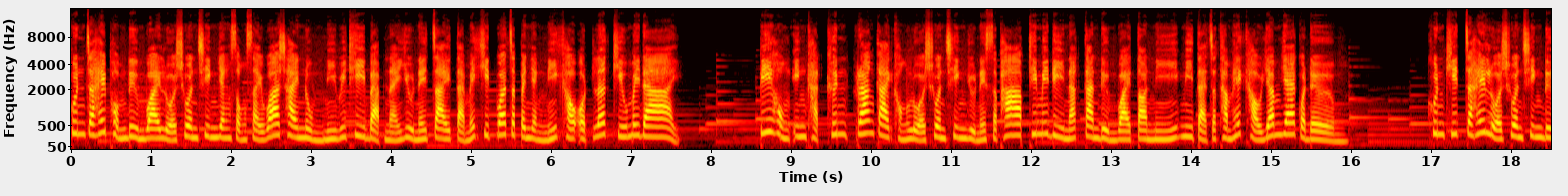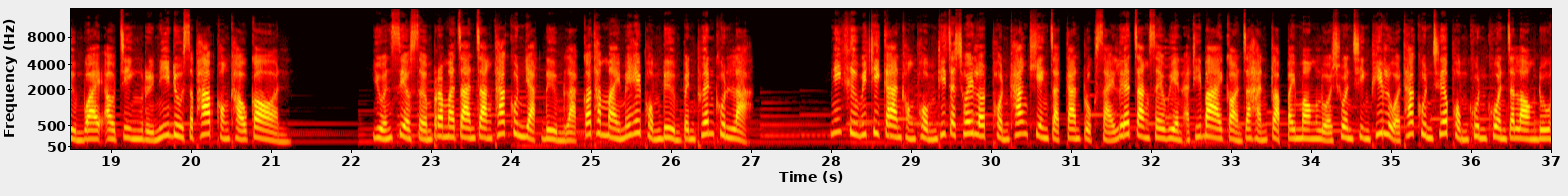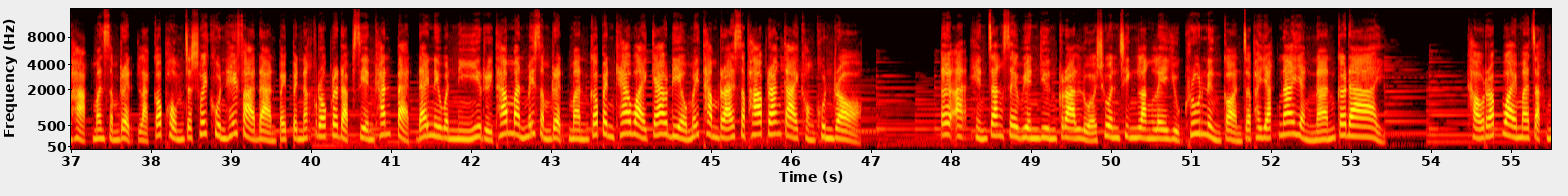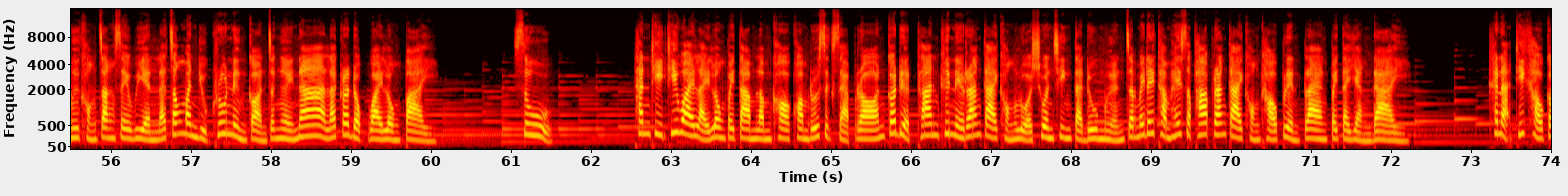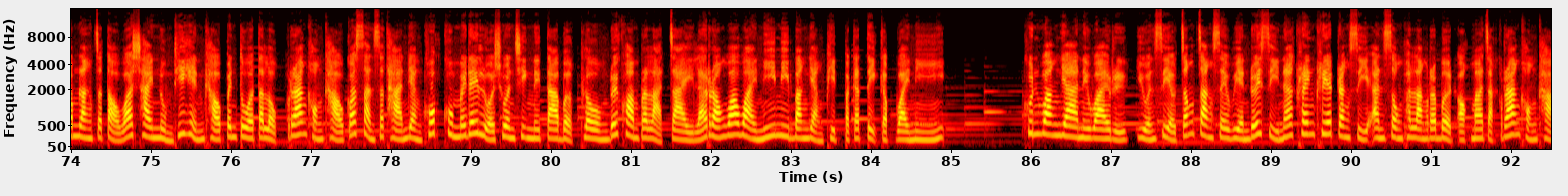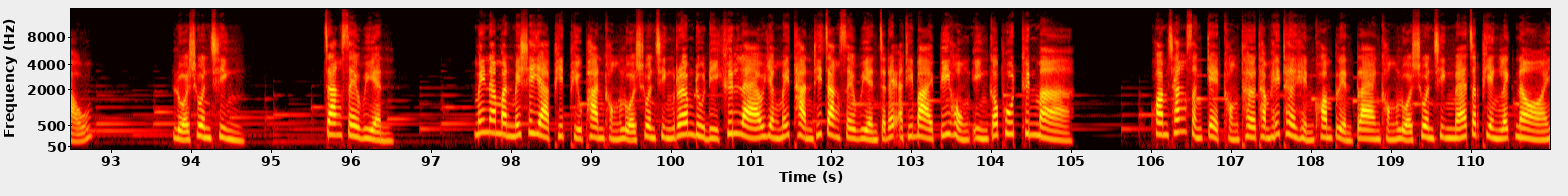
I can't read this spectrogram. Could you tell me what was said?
คุณจะให้ผมดื่มไวน์หลัวชวนชิงยังสงสัยว่าชายหนุ่มมีวิธีแบบไหนอยู่ในใจ แต่ไม่คิดว่าจะเป็นอย่างนี้เขาอดเลิกคิ้วไม่ได้ ปี้หงอิงขัดขึ้นร่างกายของหลัวชวนชิงอยู่ในสภาพที่ไม่ดีนักการดื่มไวน์ตอนนี้มีแต่จะทำให้เขาย่ำแย่กว่าเดิม คุณคิดจะให้หลัวชวนชิงดื่มไวน์เอาจริง หรือนี่ดูสภาพของเขาก่อนหยวนเสี่ยวเสริมประมาจารย์จังถ้าคุณอยากดื่มหลักก็ทำไมไม่ให้ผมดื่มเป็นเพื่อนคุณล่ะ นี่คือวิธีการของผมที่จะช่วยลดผลข้างเคียงจากการปลุกสายเลือดจางเซเวียนอธิบายก่อนจะหันกลับไปมองหลัวชวนชิงพี่หลัวถ้าคุณเชื่อผมคุณควรจะลองดูหากมันสำเร็จหลักก็ผมจะช่วยคุณให้ฝ่าด่านไปเป็นนักรบระดับเซียนขั้น 8 ได้ในวันนี้ หรือถ้ามันไม่สำเร็จมันก็เป็นแค่ไวน์แก้วเดียวไม่ทำร้ายสภาพร่างกายของคุณหรอกเอออะเห็นจางเซเวียนยืนกรานหลัวชวนชิงลังเลอยู่ครู่หนึ่งก่อนจะพยักหน้าอย่างนั้นก็ได้ เขารับไวน์มาจากมือของจางเซเวียน และจ้องมันอยู่ครู่หนึ่งก่อนจะเงยหน้าและกระดกไวน์ลงไป สู้ ทันทีที่ไวน์ไหลลงไปตามลำคอความรู้สึกแสบร้อนก็เดือดพล่านขึ้นในร่างกายของหลัวชวนชิง แต่ดูเหมือนจะไม่ได้ทำให้สภาพร่างกายของเขาเปลี่ยนแปลงไปแต่อย่างใด ขณะที่เขากำลังจะต่อว่าชายหนุ่มที่เห็นเขาเป็นตัวตลกร่างของเขาก็สั่นสถานอย่างควบคุมไม่ได้หลัวชวนชิงในตาเบิกโพลงด้วยความประหลาดใจและร้องว่าวายนี้มีบางอย่างผิดปกติกับวายนี้ คุณวางยาในวายหรือหยวนเสี่ยวจ้องจังเซเวียนด้วยสีหน้าเคร่งเครียดรังสีอันทรงพลังระเบิดออกมาจากร่างของเขา หลัวชวนชิง จางเซเวียน ไม่นะมันไม่ใช่ยาพิษผิวพรรณของหลัวชวนชิงเริ่มดูดีขึ้นแล้ว ยังไม่ทันที่จางเซเวียนจะได้อธิบายปี้หงอิงก็พูดขึ้นมา ความช่างสังเกตของเธอทำให้เธอเห็นความเปลี่ยนแปลงของหลัวชวนชิงแม้จะเพียงเล็กน้อย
